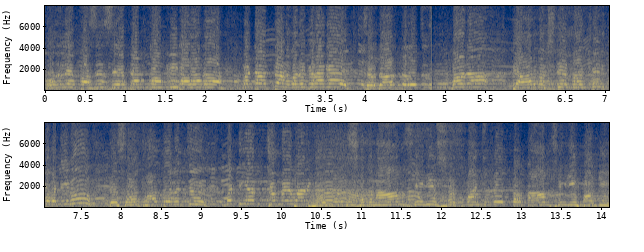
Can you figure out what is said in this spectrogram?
ਉਧਰਲੇ ਪਾਸੇ ਸੇਫਟਮ ਕੰਕਰੀਟ ਵਾਲਿਆਂ ਦਾ ਵੱਡਾ ਧੰਨਵਾਦ ਕਰਾਂਗੇ। ਸਰਦਾਰ ਤਰਚ ਬਾਦਾ ਪਿਆਰ ਬਖਸ਼ਦੇ ਮਾਨਖੇਡ ਕਬੱਡੀ ਨੂੰ ਤੇ ਸਾਲ ਦੇ ਵਿੱਚ ਵੱਡੀਆਂ ਜ਼ਿੰਮੇਵਾਰੀਆਂ ਸਤਨਾਮ ਸਿੰਘ ਜੀ, ਸਰਪੰਚ ਤੇ ਤਰਨਾਮ ਸਿੰਘ ਜੀ ਫੌਜੀ।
